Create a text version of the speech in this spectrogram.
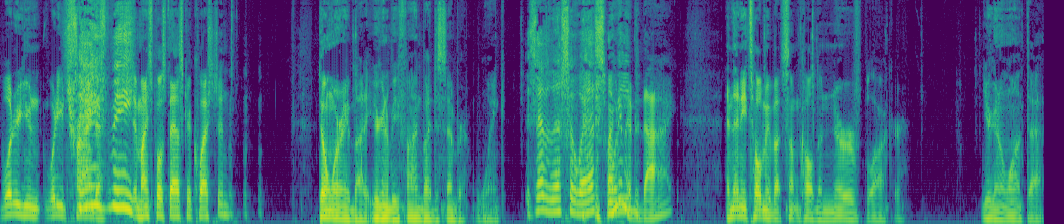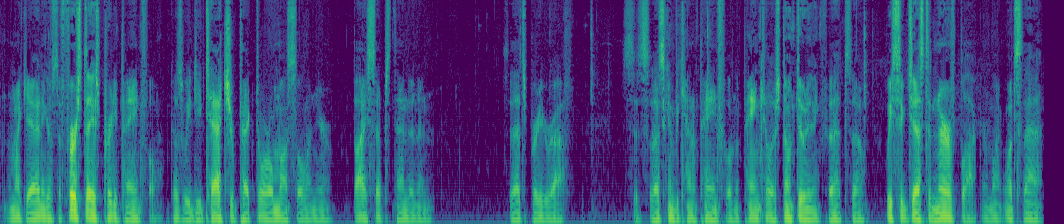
what are you? What are you trying Save to? me. Am I supposed to ask a question? Don't worry about it. You're going to be fine by December. Wink. Is that an SOS? Am I going to die? And then he told me about something called a nerve blocker. You're going to want that. I'm like, yeah. And he goes, the first day is pretty painful because we detach your pectoral muscle and your biceps tendon, and so that's pretty rough. So, so that's going to be kind of painful, and the painkillers don't do anything for that. So we suggest a nerve blocker. I'm like, what's that?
